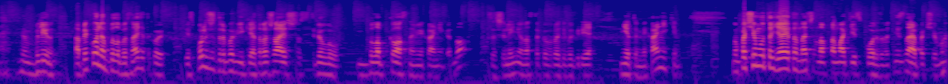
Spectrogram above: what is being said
Блин, а прикольно было бы, знаете, такой, используешь дробовик и отражаешь стрелу. Была бы классная механика, но, к сожалению, у нас такой вроде в игре нету механики. Но почему-то я это начал на автомате использовать, не знаю почему.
